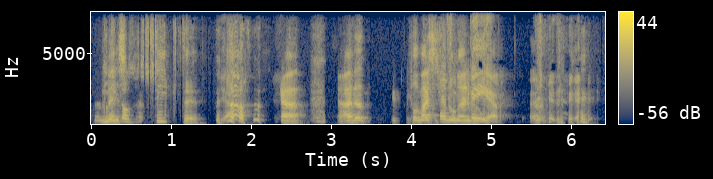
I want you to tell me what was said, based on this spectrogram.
mensen... als een ziekte. Ja. ja. ja, dat, volgens mij is het vernoemd naar een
